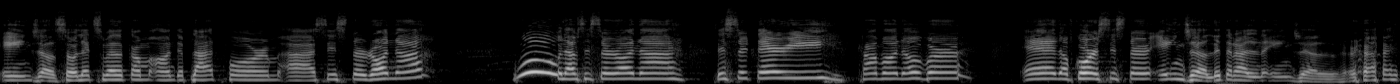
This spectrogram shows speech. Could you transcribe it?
angels. So let's welcome on the platform uh, Sister Rona. Woo! Love Sister Rona. Sister Terry, come on over. And of course, Sister Angel, literal na angel.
